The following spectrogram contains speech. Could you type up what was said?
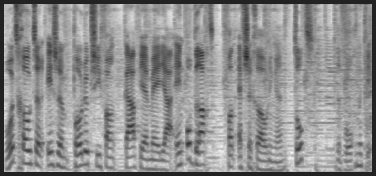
Word Groter is een productie van KVM Media in opdracht van FC Groningen. Tot de volgende keer.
